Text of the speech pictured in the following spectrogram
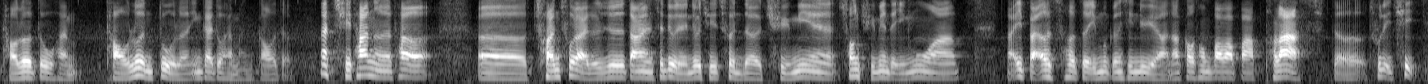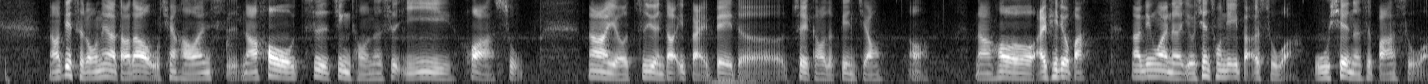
讨论度还讨论度呢应该都还蛮高的。那其他呢，它。呃，传出来的就是当然是六点六七寸的曲面双曲面的荧幕啊，那一百二十赫兹荧幕更新率啊，然后高通八八八 Plus 的处理器，然后电池容量达到五千毫安时，然后后置镜头呢是一亿画素，那有支援到一百倍的最高的变焦哦，然后 IP 六八，那另外呢有线充电一百二十瓦，无线呢是八十瓦，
